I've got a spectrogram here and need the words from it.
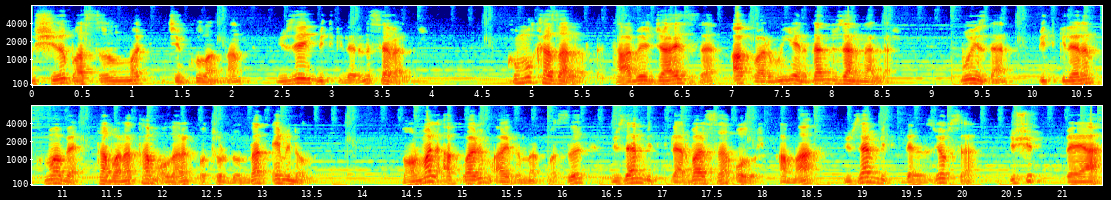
ışığı bastırılmak için kullanılan yüzey bitkilerini severler. Kumu kazarlar ve tabiri caizse akvaryumu yeniden düzenlerler. Bu yüzden bitkilerin kuma ve tabana tam olarak oturduğundan emin olun. Normal akvaryum aydınlatması yüzen bitkiler varsa olur ama yüzen bitkileriniz yoksa düşük veya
